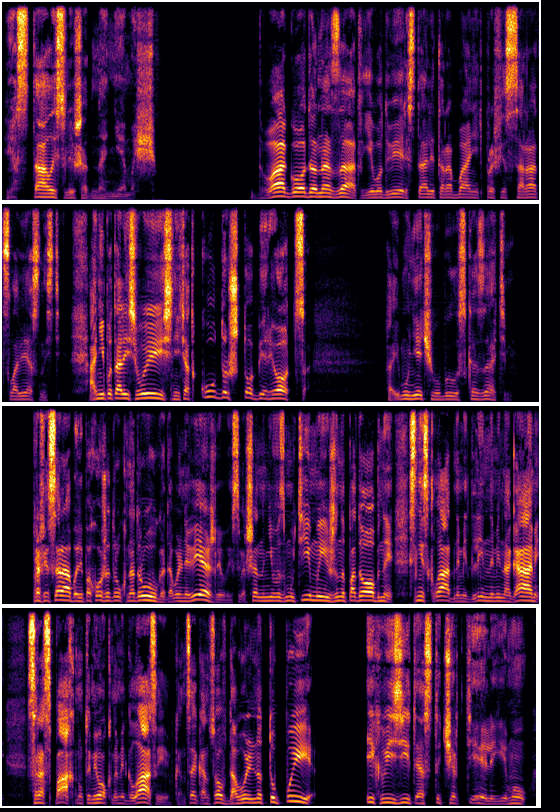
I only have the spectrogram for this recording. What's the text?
и осталась лишь одна немощь. Два года назад в его дверь стали тарабанить профессора от словесности. Они пытались выяснить, откуда что берется. А ему нечего было сказать им. Профессора были похожи друг на друга, довольно вежливые, совершенно невозмутимые и женоподобные, с нескладными длинными ногами, с распахнутыми окнами глаз и, в конце концов, довольно тупые. Их визиты осточертели ему —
